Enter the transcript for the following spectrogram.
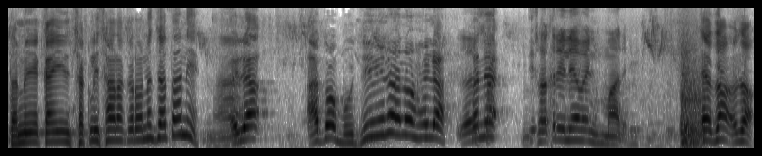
તમે કાંઈ સકલી સારા કરવા ન જતા ને? એટલે આ તો બુદ્ધિ વિના નો હેલા તને છત્રી લેવાની મારે. એ જાઓ જાઓ.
